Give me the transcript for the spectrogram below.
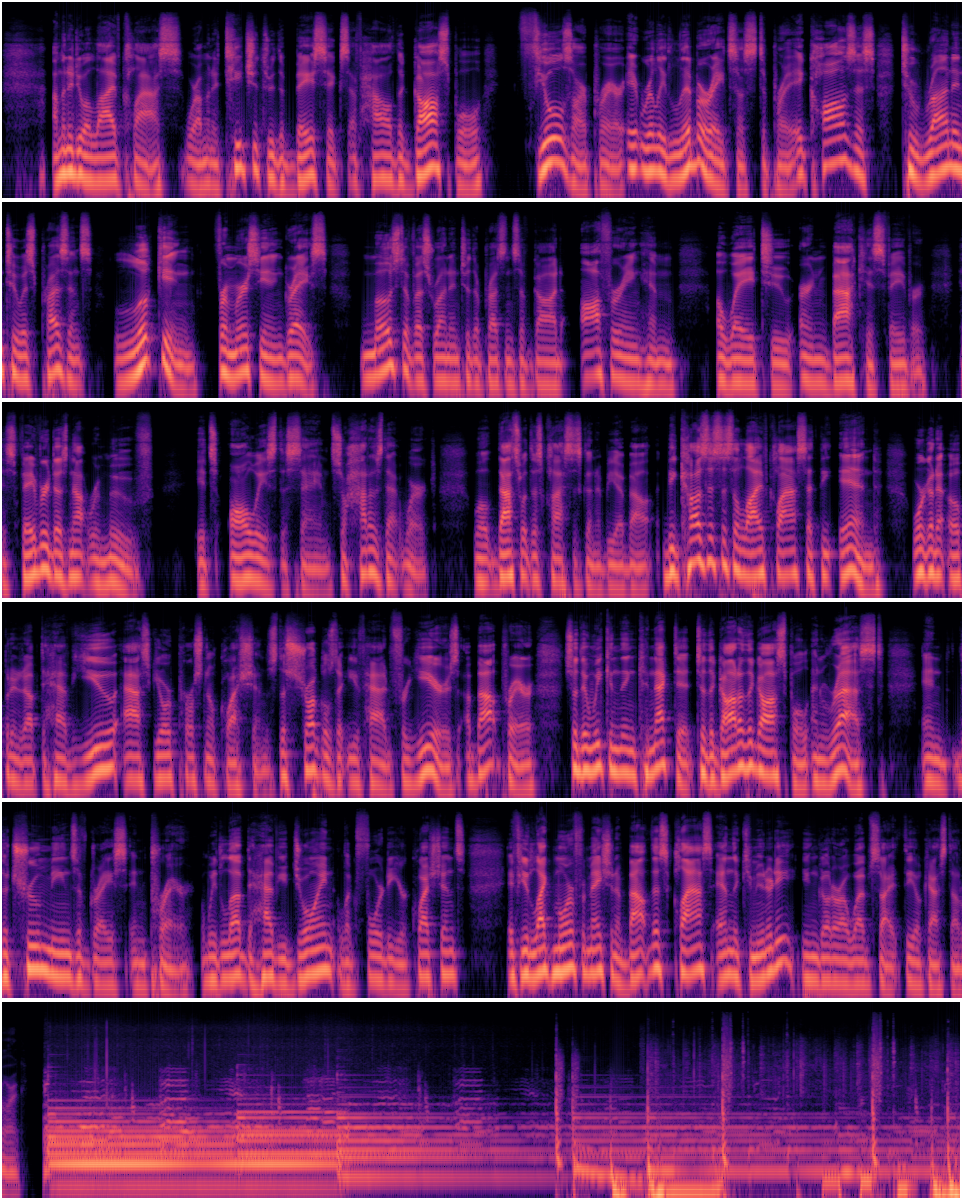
I'm going to do a live class where I'm going to teach you through the basics of how the gospel fuels our prayer. It really liberates us to pray. It calls us to run into his presence looking for mercy and grace. Most of us run into the presence of God offering him a way to earn back his favor. His favor does not remove, it's always the same. So, how does that work? Well, that's what this class is going to be about. Because this is a live class at the end, we're going to open it up to have you ask your personal questions, the struggles that you've had for years about prayer, so that we can then connect it to the God of the gospel and rest and the true means of grace in prayer. We'd love to have you join. Look forward to your questions. If you'd like more information about this class and the community, you can go to our website, theocast.org.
